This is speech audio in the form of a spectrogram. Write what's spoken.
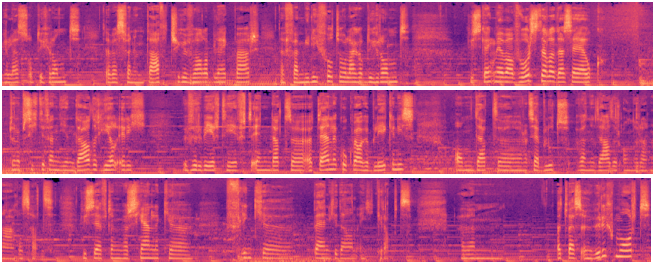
glas op de grond. Dat was van een tafeltje gevallen blijkbaar. Een familiefoto lag op de grond. Dus kan ik mij wel voorstellen dat zij ook ten opzichte van die dader heel erg verweerd heeft. En dat uh, uiteindelijk ook wel gebleken is omdat zij bloed van de dader onder haar nagels had. Dus zij heeft hem waarschijnlijk uh, flink pijn gedaan en gekrapt. Um, het was een wurgmoord,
